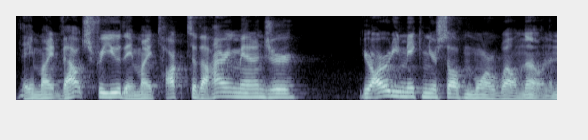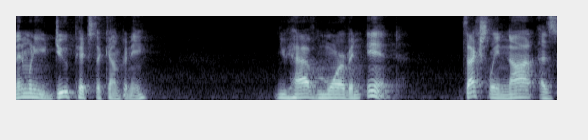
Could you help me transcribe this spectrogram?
They might vouch for you. They might talk to the hiring manager. You're already making yourself more well known. And then when you do pitch the company, you have more of an in. It's actually not as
